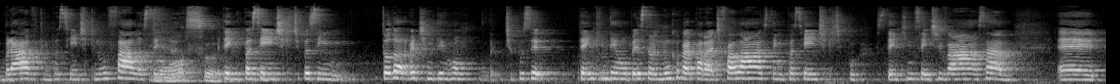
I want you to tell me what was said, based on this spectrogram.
bravo, tem paciente que não fala. Você tem, Nossa. tem paciente que, tipo assim, toda hora vai te interromper. Tipo, você tem que interromper, senão ele nunca vai parar de falar. Você tem paciente que, tipo, você tem que incentivar, sabe? É,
